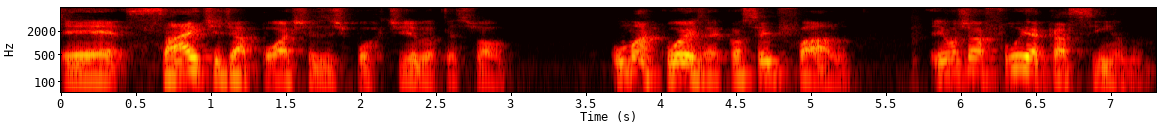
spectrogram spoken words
É, site de apostas esportiva, pessoal. Uma coisa é que eu sempre falo, eu já fui a cassino,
